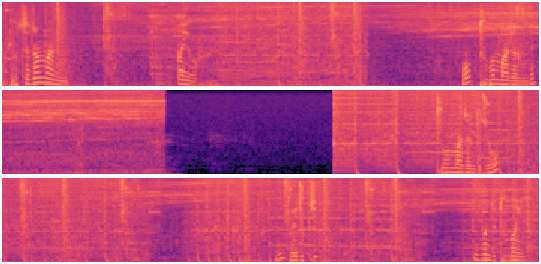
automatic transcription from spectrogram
그냥 보스전만 아이고 어? 두 번 맞았는데? 두 번 맞았는데 죽어? 응? 왜 죽지? 이번도 두 번인데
